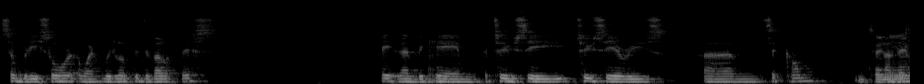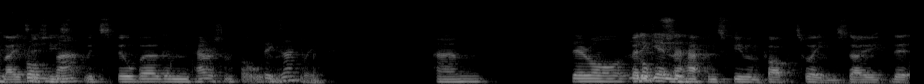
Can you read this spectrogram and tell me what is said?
Somebody saw it and went, "We'd love to develop this." It then became a two se- two series um, sitcom. And ten And years later, she's that- with Spielberg and Harrison Ford. Exactly. Um, there are, But again, that happens few and far between. So the,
